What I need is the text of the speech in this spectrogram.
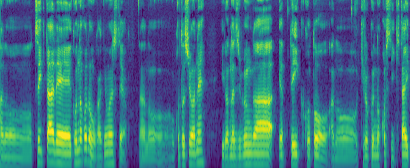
あの、ツイッターでこんなことも書きましたよ。あの、今年はね、いろんな自分がやっていくことを、あの、記録に残していきたい、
